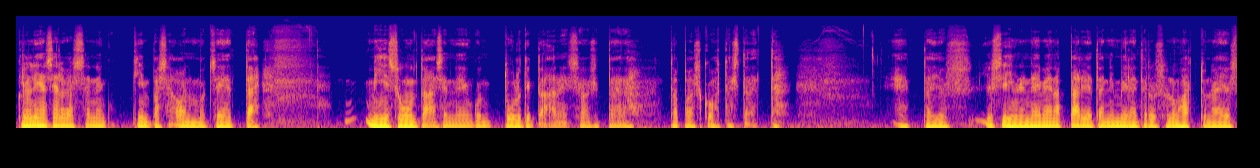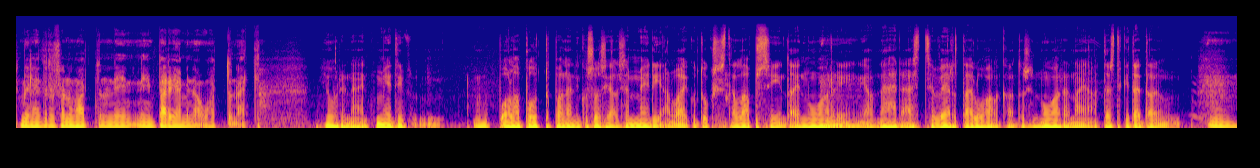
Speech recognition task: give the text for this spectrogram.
kyllä ihan selvässä niin kuin kimpassa on, mutta se, että mihin suuntaan se niin kuin tulkitaan, niin se on sitten aina tapauskohtaista, että, että jos, jos ihminen ei meinaa pärjätä, niin mielenterveys on uhattuna, ja jos mielenterveys on uhattuna, niin, niin pärjääminen on uhattuna. Että. Juuri näin. Mietin, ollaan puhuttu paljon niin sosiaalisen median vaikutuksista lapsiin tai nuoriin, mm. ja nähdään, että se vertailu alkaa tosi nuorena, ja tästäkin taitaa, mm.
